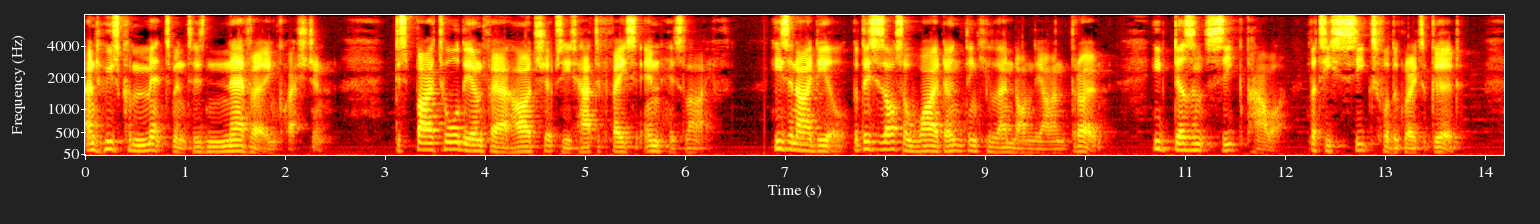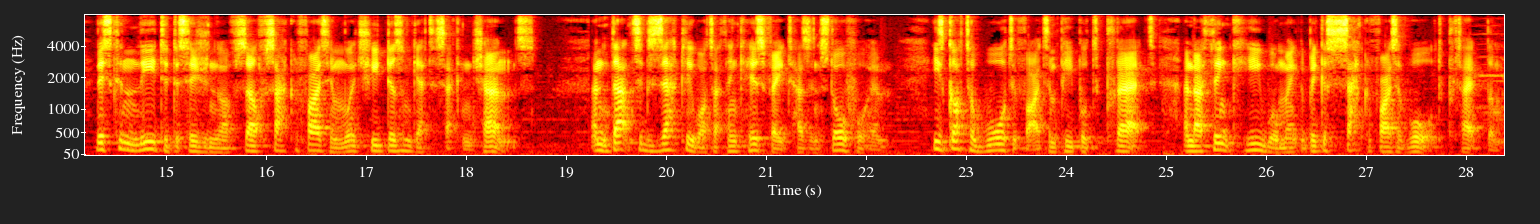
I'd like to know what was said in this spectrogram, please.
and whose commitment is never in question, despite all the unfair hardships he's had to face in his life. He's an ideal, but this is also why I don't think he'll end on the Iron Throne. He doesn't seek power, but he seeks for the greater good. This can lead to decisions of self-sacrifice in which he doesn't get a second chance. And that's exactly what I think his fate has in store for him. He's got a war to fight and people to protect, and I think he will make the biggest sacrifice of all to protect them.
